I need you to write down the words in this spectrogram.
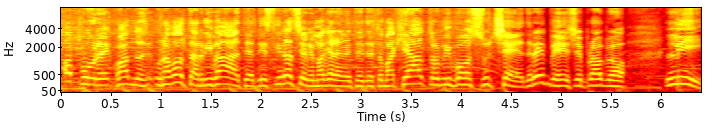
Oppure quando una volta arrivati a destinazione magari avete detto ma che altro mi può succedere? Invece proprio lì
